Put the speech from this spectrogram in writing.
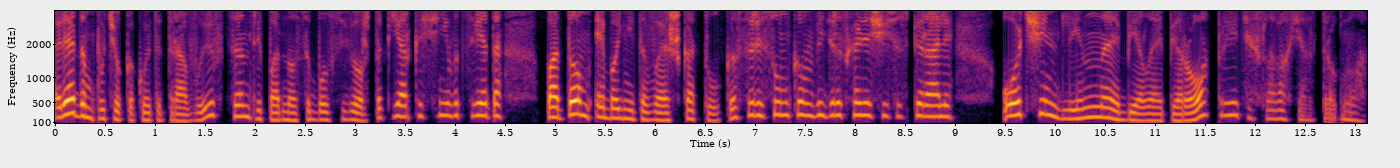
Рядом пучок какой-то травы, в центре подноса был сверсток ярко-синего цвета, потом эбонитовая шкатулка с рисунком в виде расходящейся спирали, очень длинное белое перо. При этих словах я вздрогнула.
